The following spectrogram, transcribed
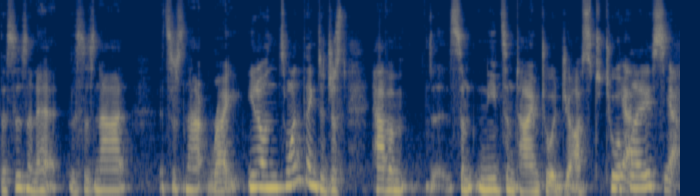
this isn't it. This is not, it's just not right. You know, and it's one thing to just have him some need some time to adjust to a yeah, place. Yeah.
